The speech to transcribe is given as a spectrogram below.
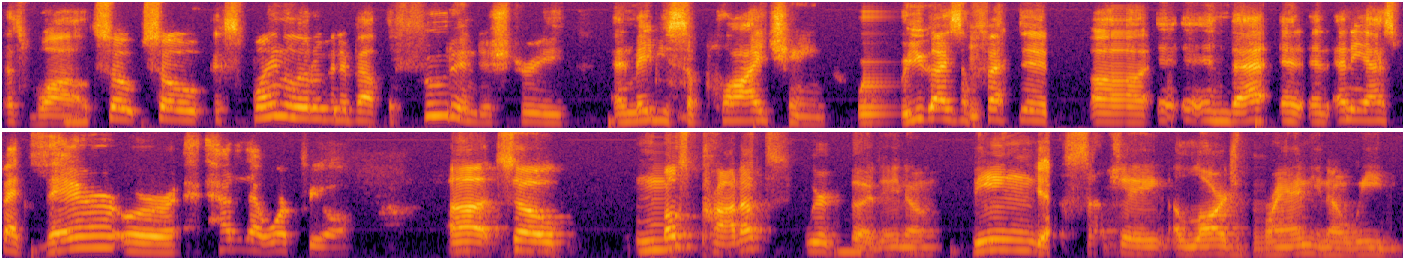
That's wild. So so explain a little bit about the food industry and maybe supply chain. Were, were you guys affected uh, in, in that in, in, any aspect there, or how did that work for you all? Uh, so most products we're good you know. Being yeah. such a, a large brand you know we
